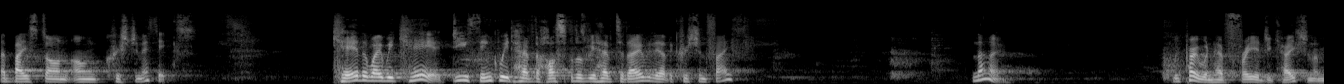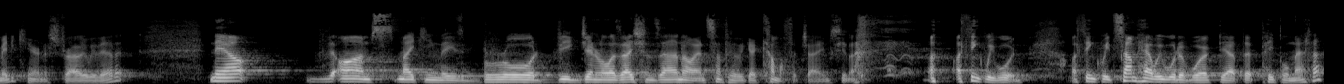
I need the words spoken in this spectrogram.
are based on, on Christian ethics. Care the way we care. Do you think we'd have the hospitals we have today without the Christian faith? No. We probably wouldn't have free education or Medicare in Australia without it. Now, I'm making these broad, big generalizations, aren't I? And some people go, come off it, James, you know. I think we would. I think we'd, somehow we would have worked out that people matter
